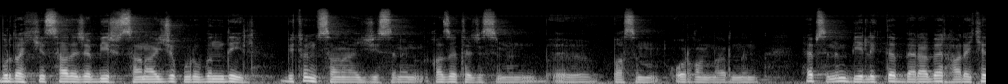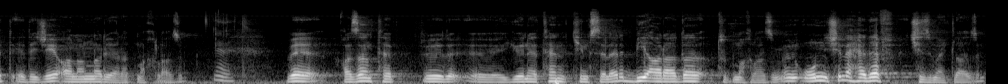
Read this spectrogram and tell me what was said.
buradaki sadece bir sanayici grubun değil, bütün sanayicisinin, gazetecisinin, e, basın organlarının hepsinin birlikte beraber hareket edeceği alanlar yaratmak lazım Evet. ve Gaziantep'i e, yöneten kimseleri bir arada tutmak lazım. Onun için de hedef çizmek lazım.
